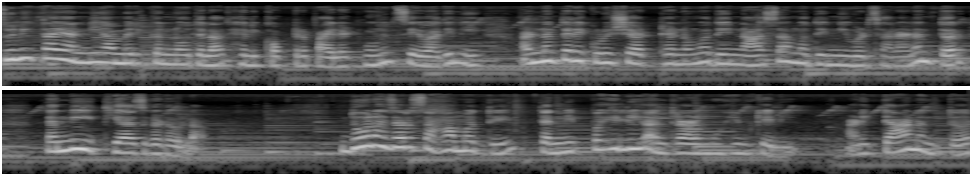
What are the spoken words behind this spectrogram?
सुनीता यांनी अमेरिकन नौदलात हेलिकॉप्टर पायलट म्हणून सेवा दिली आणि नंतर एकोणीसशे अठ्ठ्याण्णवमध्ये नासामध्ये निवड झाल्यानंतर त्यांनी इतिहास घडवला. दोन हजार सहामध्ये त्यांनी पहिली अंतराळ मोहीम केली आणि त्यानंतर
